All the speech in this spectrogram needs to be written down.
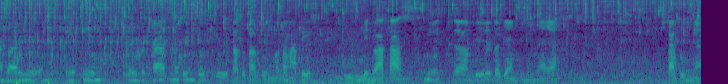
akuarium drum dari bekas mesin cuci satu tabung otomatis. Pintu atas ini saya ambil bagian ininya ya. Tabungnya.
